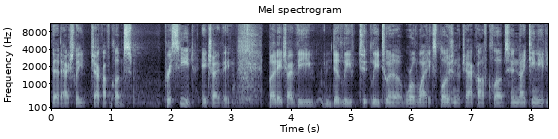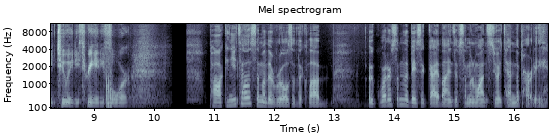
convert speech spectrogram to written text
That actually jackoff clubs precede HIV. But HIV did lead to, lead to a worldwide explosion of jackoff clubs in 1982, 83, 84. Paul, can you tell us some of the rules of the club? Uh, What are some of the basic guidelines if someone wants to attend the party?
